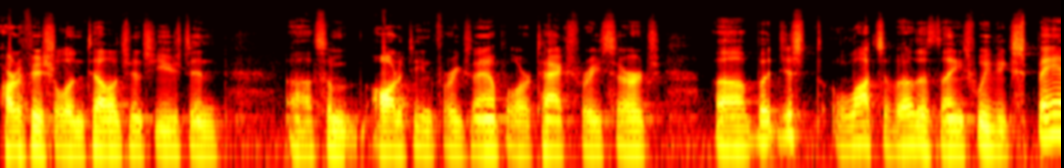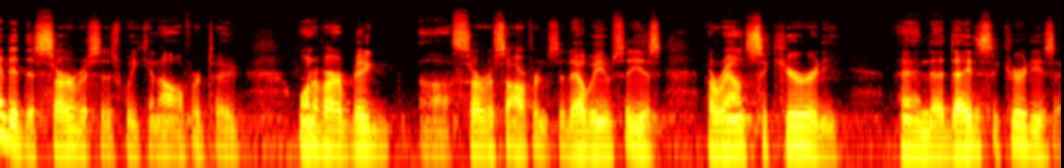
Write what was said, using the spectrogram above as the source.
artificial intelligence used in uh, some auditing, for example, or tax research, uh, but just lots of other things. We've expanded the services we can offer to. One of our big uh, service offerings at LBMC is around security, and uh, data security is a,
